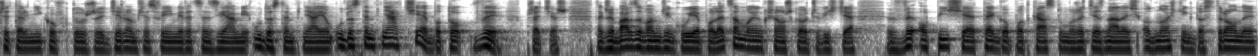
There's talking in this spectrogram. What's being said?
czytelników, którzy dzielą się swoimi recenzjami, udostępniają, udostępniacie, bo to Wy przecież. Także bardzo Wam dziękuję. Polecam moją książkę oczywiście. W opisie tego podcastu możecie znaleźć odnośnik do strony,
